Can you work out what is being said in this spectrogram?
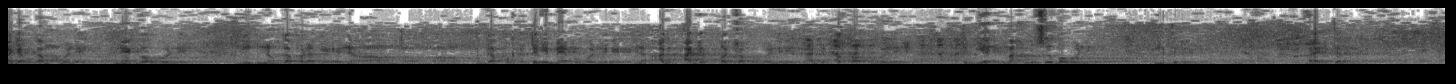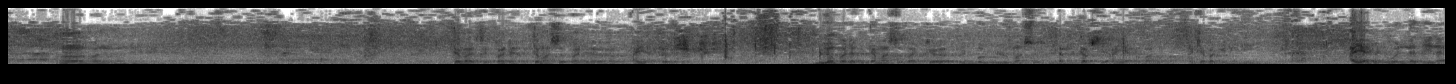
Ngajak agama boleh nego boleh nak apa lagi nak gapo kata email pun boleh nak ajak kocok pun boleh ajak petok pun boleh. Dia makhluk serba boleh. Itu dia. Baik itu lah apa namanya kita masuk pada kita masuk pada ayat tersebut belum pada kita masuk baca belum masuk dalam tafsir ayat baru baca begini ni. Ayat walladzina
